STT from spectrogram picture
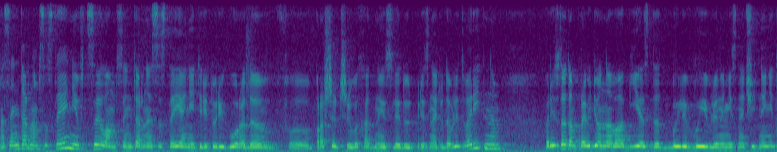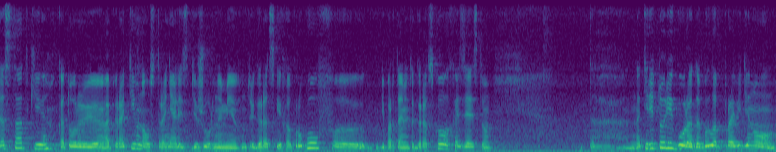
О санитарном состоянии в целом, санитарное состояние территории города в прошедшие выходные следует признать удовлетворительным. По результатам проведенного объезда были выявлены незначительные недостатки, которые оперативно устранялись дежурными внутригородских округов, э, департамента городского хозяйства. На территории города было проведено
